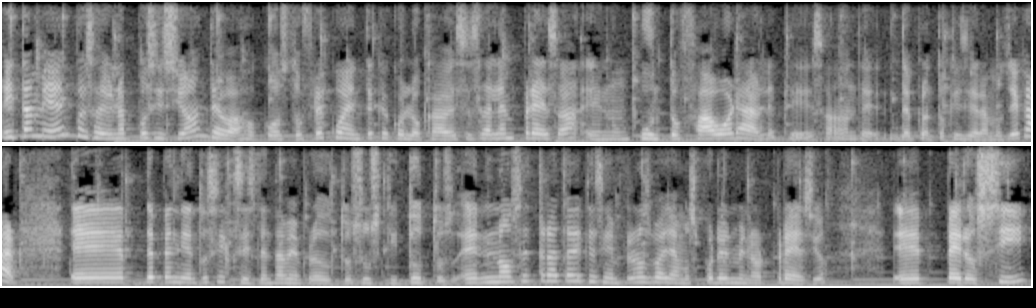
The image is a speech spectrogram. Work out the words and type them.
Y también pues hay una posición de bajo costo frecuente que coloca a veces a la empresa en un punto favorable, que es a donde de pronto quisiéramos llegar, eh, dependiendo si existen también productos sustitutos. Eh, no se trata de que siempre nos vayamos por el menor precio, eh, pero sí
